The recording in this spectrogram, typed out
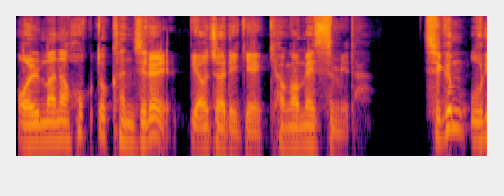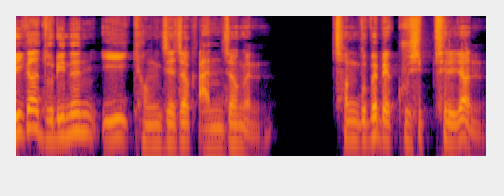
얼마나 혹독한지를 뼈저리게 경험했습니다. 지금 우리가 누리는 이 경제적 안정은 1997년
